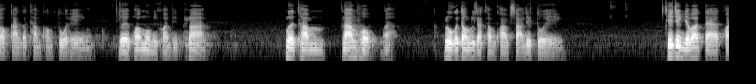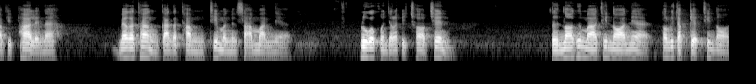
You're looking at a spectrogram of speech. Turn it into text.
ต่อการกระทำของตัวเอง โดยเพราะเมื่อมีความผิดพลาด เมื่อทำน้ำหกลูกก็ต้องรู้จักทำความสะอาดด้วยตัวเอง ที่จริงจะว่าแต่ความผิดพลาดเลยนะ แม้กระทั่งการกระทำที่มันเป็นสามัญเนี่ย ลูกก็ควรจะรับผิดชอบ เช่น ตื่นนอนขึ้นมาที่นอนเนี่ย ต้องรู้จักเก็บที่นอน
